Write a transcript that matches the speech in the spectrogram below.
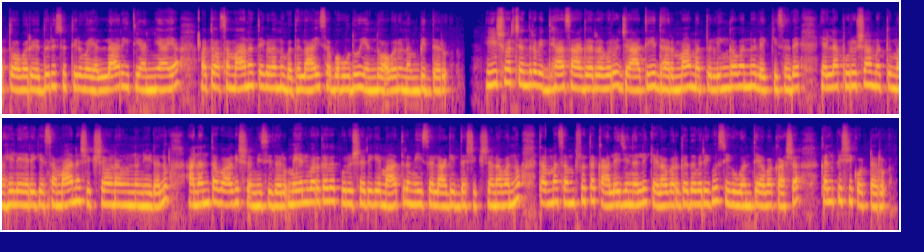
ಮತ್ತು ಅವರು ಎದುರಿಸುತ್ತಿರುವ ಎಲ್ಲ ರೀತಿಯ ಅನ್ಯಾಯ ಮತ್ತು ಅಸಮಾನತೆಗಳನ್ನು ಬದಲಾಯಿಸಬಹುದು ಎಂದು ಅವರು ನಂಬಿದ್ದರು. ಈಶ್ವರ್ಚಂದ್ರ ವಿದ್ಯಾಸಾಗರ್ ರವರು ಜಾತಿ, ಧರ್ಮ ಮತ್ತು ಲಿಂಗವನ್ನು ಲೆಕ್ಕಿಸದೆ ಎಲ್ಲ ಪುರುಷ ಮತ್ತು ಮಹಿಳೆಯರಿಗೆ ಸಮಾನ ಶಿಕ್ಷಣವನ್ನು ನೀಡಲು ಅನಂತವಾಗಿ ಶ್ರಮಿಸಿದರು. ಮೇಲ್ವರ್ಗದ ಪುರುಷರಿಗೆ ಮಾತ್ರ ಮೀಸಲಾಗಿದ್ದ ಶಿಕ್ಷಣವನ್ನು ತಮ್ಮ ಸಂಸ್ಕೃತ ಕಾಲೇಜಿನಲ್ಲಿ ಕೆಳವರ್ಗದವರಿಗೂ ಸಿಗುವಂತೆ ಅವಕಾಶ ಕಲ್ಪಿಸಿಕೊಟ್ಟರು.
